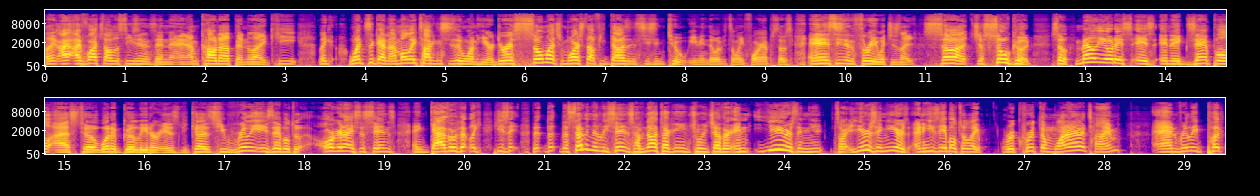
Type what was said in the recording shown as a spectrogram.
like I, I've watched all the seasons and, and I'm caught up. And like he, like once again, I'm only talking season one here. There is so much more stuff he does in season two, even though if it's only four episodes, and in season three, which is like so just so good. So Meliodas is an example as to what a good leader is because he really is able to organize the sins and gather them. Like he's the, the, the seven sins have not talking to each other in years and sorry years and years, and he's able to like recruit them one at a time and really put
